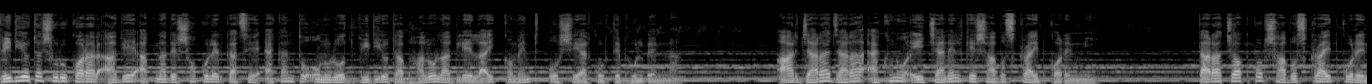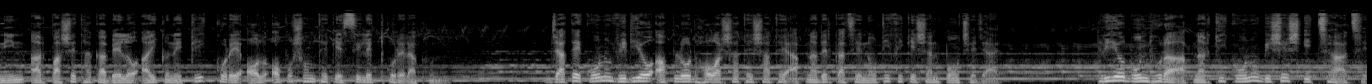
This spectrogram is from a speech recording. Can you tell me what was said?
ভিডিওটা শুরু করার আগে আপনাদের সকলের কাছে একান্ত অনুরোধ, ভিডিওটা ভালো লাগলে লাইক, কমেন্ট ও শেয়ার করতে ভুলবেন না। আর যারা যারা এখনও এই চ্যানেলকে সাবস্ক্রাইব করেননি, তারা চটপট সাবস্ক্রাইব করে নিন আর পাশে থাকা বেল আইকনে ক্লিক করে অল অপশন থেকে সিলেক্ট করে রাখুন। যাতে কোনো ভিডিও আপলোড হওয়ার সাথে সাথে আপনাদের কাছে নোটিফিকেশন পৌঁছে যায়। প্রিয় বন্ধুরা, আপনার কি কোনো বিশেষ ইচ্ছা আছে?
